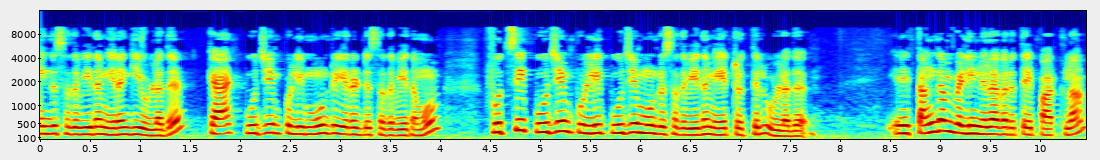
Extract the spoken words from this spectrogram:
ஐந்து சதவீதம் இறங்கியுள்ளது. கேக் பூஜ்ஜியம் புள்ளி மூன்று இரண்டு சதவீதமும் ஃபுட்சி பூஜ்ஜியம் புள்ளி பூஜ்ஜியம் மூன்று சதவீதம் ஏற்றத்தில் உள்ளது. தங்கம் வெள்ளி நிலவரத்தை பார்க்கலாம்.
